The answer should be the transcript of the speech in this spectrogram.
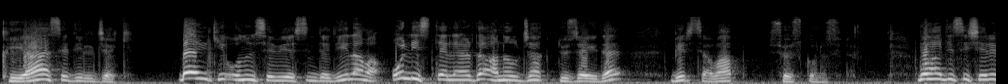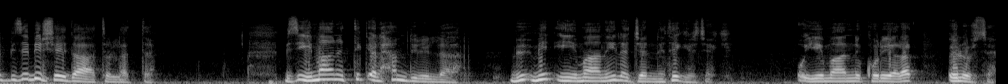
kıyas edilecek belki onun seviyesinde değil ama o listelerde anılacak düzeyde bir sevap söz konusudur. Bu hadisi şerif bize bir şey daha hatırlattı. Biz iman ettik elhamdülillah. Mümin imanıyla cennete girecek. O imanını koruyarak ölürse.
